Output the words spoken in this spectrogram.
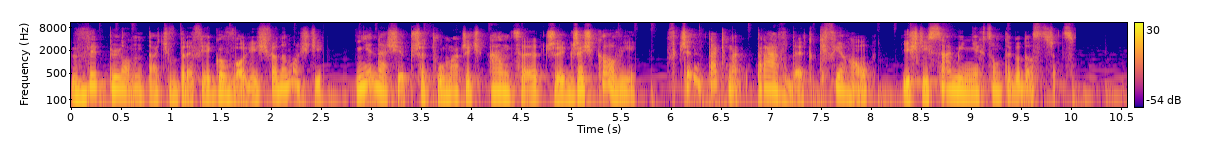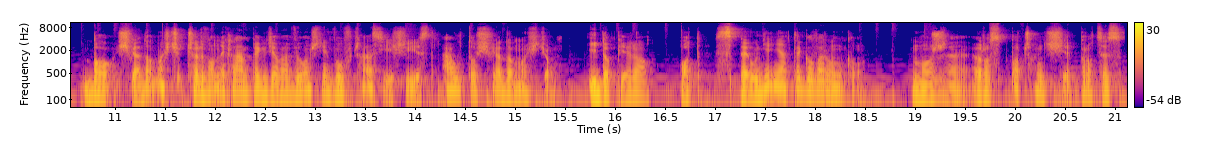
wyplątać wbrew jego woli i świadomości. Nie da się przetłumaczyć Ance czy Grześkowi, w czym tak naprawdę tkwią, jeśli sami nie chcą tego dostrzec. Bo świadomość czerwonych lampek działa wyłącznie wówczas, jeśli jest autoświadomością. I dopiero od spełnienia tego warunku może rozpocząć się proces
